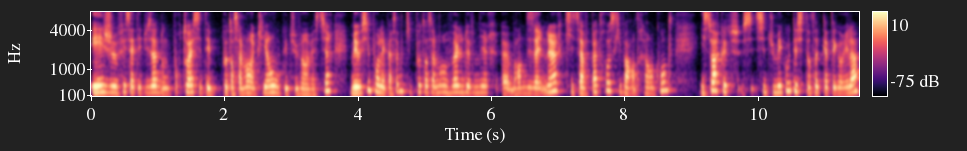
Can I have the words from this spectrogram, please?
et je fais cet épisode donc pour toi si tu es potentiellement un client ou que tu veux investir, mais aussi pour les personnes qui potentiellement veulent devenir brand designer, qui savent pas trop ce qui va rentrer en compte, histoire que si tu m'écoutes et si tu es dans cette catégorie-là,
